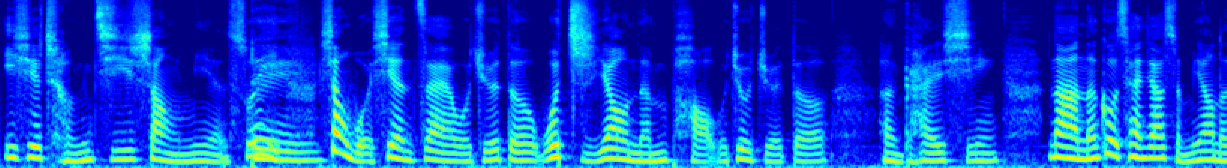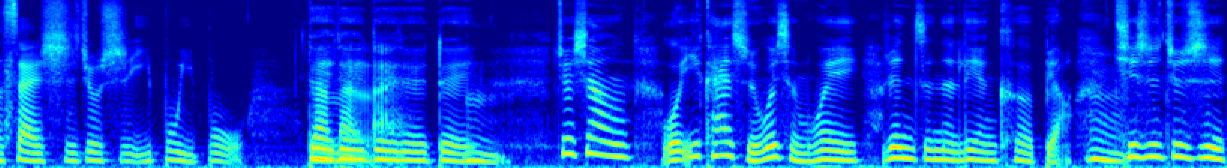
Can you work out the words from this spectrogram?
一些成绩上面。所以像我现在，我觉得我只要能跑，我就觉得很开心。那能够参加什么样的赛事，就是一步一步慢慢来，对对对对对，嗯。就像我一开始为什么会认真的练课表，嗯，其实就是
